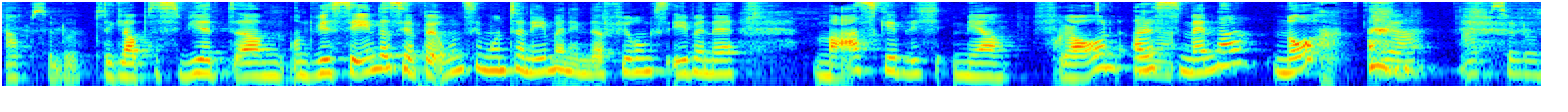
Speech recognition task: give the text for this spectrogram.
Absolut. Ich glaube, das wird, ähm, und wir sehen das ja bei uns im Unternehmen in der Führungsebene maßgeblich mehr Frauen als ja. Männer noch. Ja, absolut.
